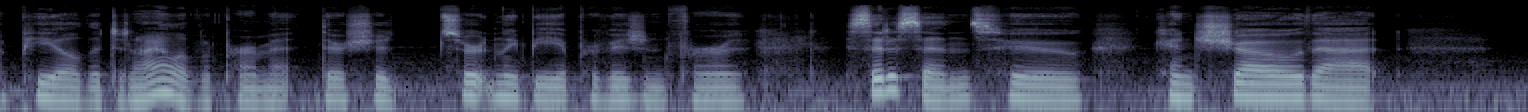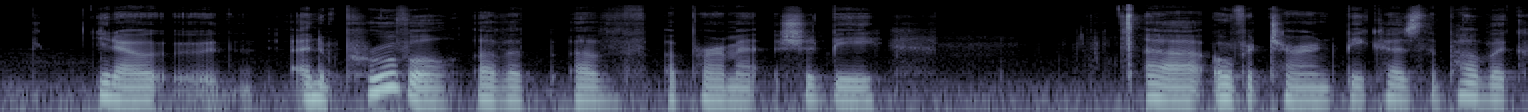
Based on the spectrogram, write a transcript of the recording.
appeal the denial of a permit, there should certainly be a provision for citizens who can show that you know, an approval of a of a permit should be uh, overturned because the public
